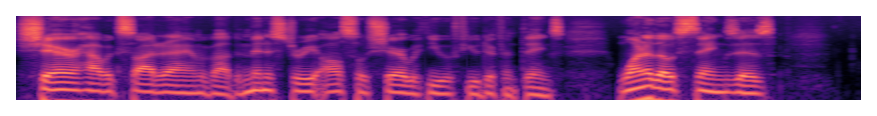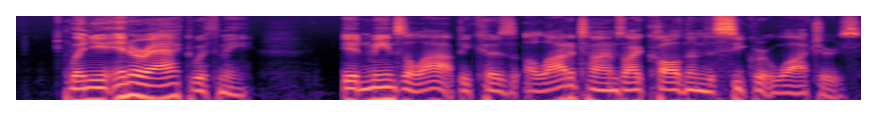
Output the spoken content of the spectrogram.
share how excited I am about the ministry, also share with you a few different things. One of those things is when you interact with me, it means a lot because a lot of times I call them the secret watchers.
